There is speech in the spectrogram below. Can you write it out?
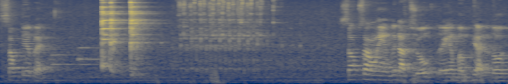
Sóc tiếp này. Sóc xong em cứ đặt xuống rồi em bấm khiển cho tôi.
